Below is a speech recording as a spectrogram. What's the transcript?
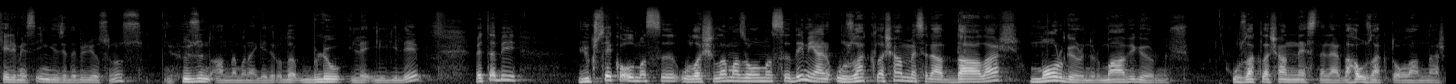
kelimesi İngilizce'de biliyorsunuz hüzün anlamına gelir. O da blue ile ilgili. Ve tabii yüksek olması, ulaşılamaz olması değil mi? Yani uzaklaşan mesela dağlar mor görünür, mavi görünür. uzaklaşan nesneler, daha uzakta olanlar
